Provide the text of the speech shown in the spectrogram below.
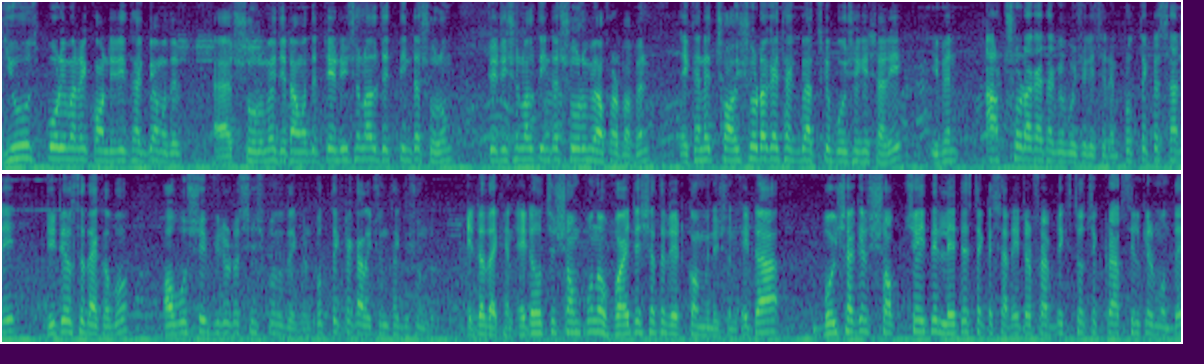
হিউজ পরিমাণের কোয়ান্টিটি থাকবে আমাদের শোরুমে যেটা আমাদের ট্রেডিশনাল যে তিনটা শোরুম ট্রেডিশনাল তিনটা শোরুমে অফার পাবেন। এখানে ছয়শো টাকায় থাকবে আজকে বৈশাখের শাড়ি ইভেন আটশো টাকায় থাকবে বৈশাখের শাড়ি। প্রত্যেকটা শাড়ি ডিটেলসে দেখাবো। অবশ্যই ভিডিওটা শেষ পর্যন্ত দেখবেন। প্রত্যেকটা কালেকশন থাকবে সুন্দর। এটা দেখেন, এটা হচ্ছে সম্পূর্ণ হোয়াইটের সাথে রেড কম্বিনেশন এটা বৈশাখের সবচাইতে লেটেস্ট একটা শাড়ি। এটার ফ্যাব্রিক্সটা হচ্ছে ক্র্যাপ সিল্কের মধ্যে।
